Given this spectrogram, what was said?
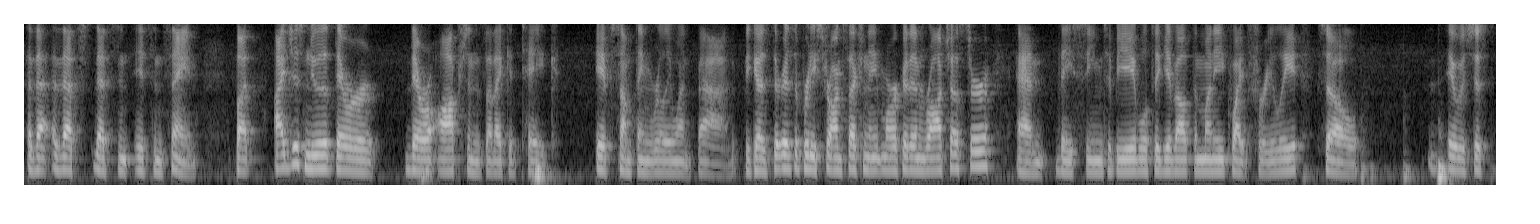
That that's that's it's insane. But I just knew that there were there were options that I could take if something really went bad because there is a pretty strong section 8 market in Rochester and they seem to be able to give out the money quite freely. So it was just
